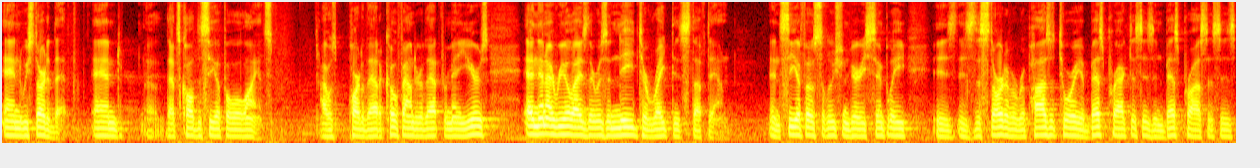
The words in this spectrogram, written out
And we started that. And uh, that's called the CFO Alliance. I was part of that, a co founder of that for many years. And then I realized there was a need to write this stuff down. And CFO Solution, very simply, is, is the start of a repository of best practices and best processes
